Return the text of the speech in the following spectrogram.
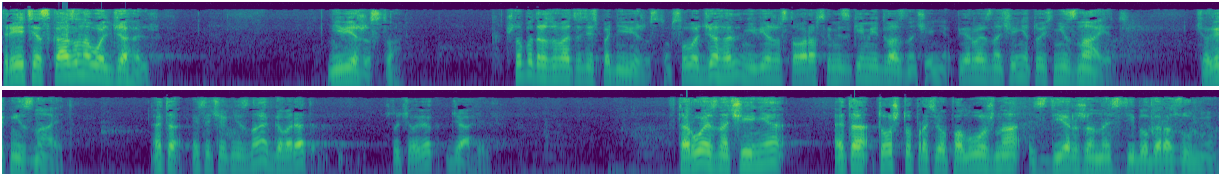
Третье сказано вольджагль. Невежество. Что подразумевается здесь под невежеством? Слово джагль, невежество в арабском языке имеет два значения. Первое значение, то есть не знает. Человек не знает. Это, если человек не знает, говорят, что человек джахиль. Второе значение – это то, что противоположно сдержанности и благоразумию.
